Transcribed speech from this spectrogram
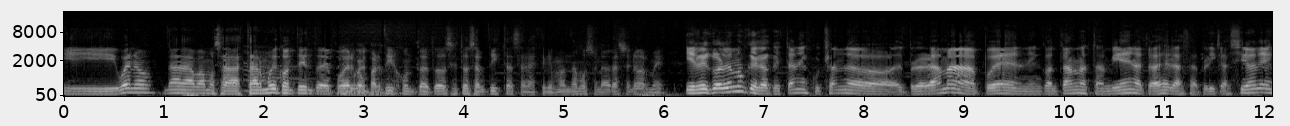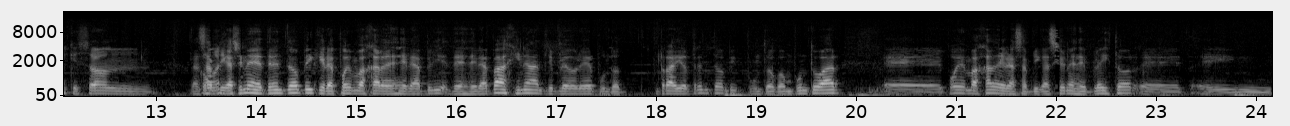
Y bueno, nada, vamos a estar muy contentos de poder Bueno. compartir junto a todos estos artistas a las que les mandamos un abrazo enorme. Y recordemos que los que están escuchando el programa pueden encontrarnos también a través de las aplicaciones que son... Las aplicaciones de Trend Topic que las pueden bajar desde la, desde la página www.radiotrendtopic.com.ar eh, Pueden bajar de las aplicaciones de Play Store eh, en,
